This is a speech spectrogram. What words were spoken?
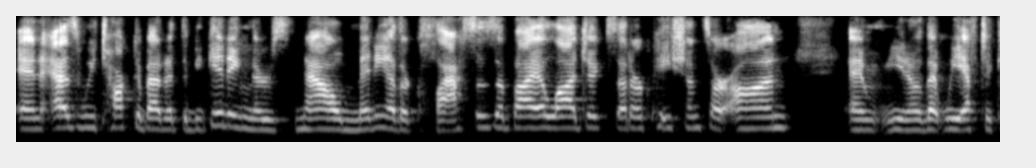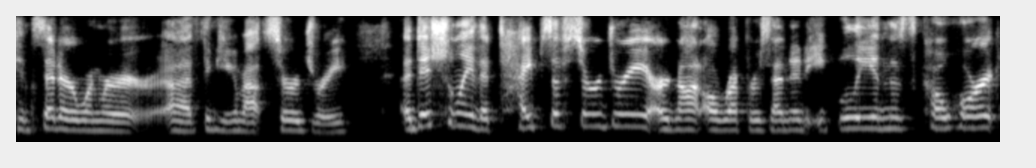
And as we talked about at the beginning, there's now many other classes of biologics that our patients are on and, you know, that we have to consider when we're uh, thinking about surgery. Additionally, the types of surgery are not all represented equally in this cohort,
